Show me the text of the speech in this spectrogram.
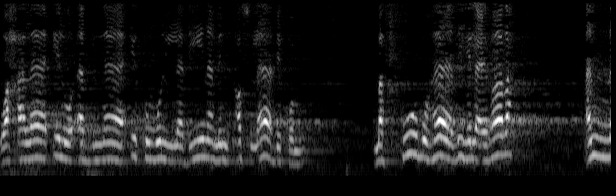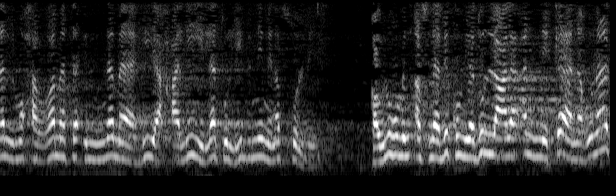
وحلائل أبنائكم الذين من أصلابكم. مفهوم هذه العبارة أن المحرمة إنما هي حليلة الإبن من الصلب. قوله من أصلابكم يدل على أن كان هناك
